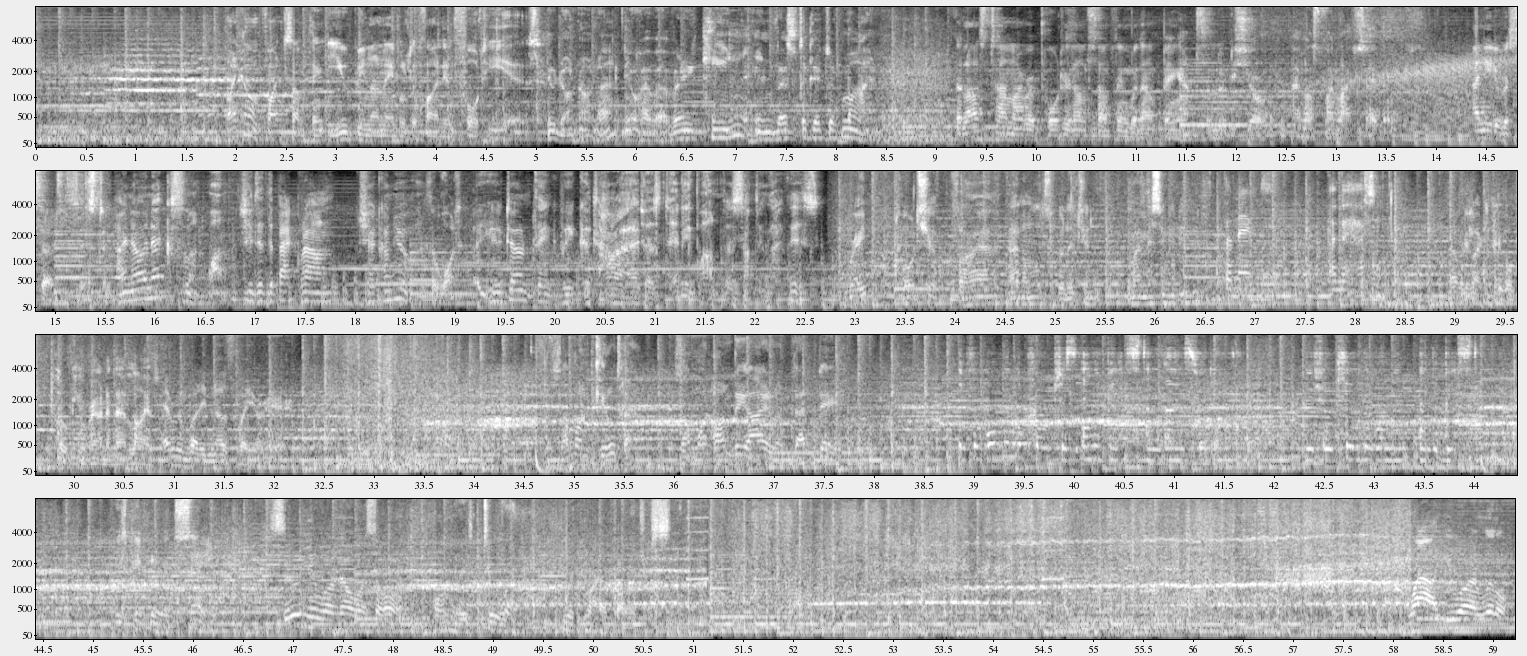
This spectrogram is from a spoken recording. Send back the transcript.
I can't find something you've been unable to find in 40 years. You don't know that. You have a very keen investigative mind. The last time I reported on something without being absolutely sure, I lost my life savings. I need a research assistant. I know an excellent one. She did the background check on you. The what? You don't think we could hire just anyone for something like this? Rape, torture, fire, animals, religion. Am I missing anything? The names. I may have something. Nobody likes people poking around in their lives. Everybody knows why you're here. Someone killed her. Someone on the island that day. If a woman approaches any beast and lies with it, you shall kill the woman and the beast. Soon you will know us all only too well, with my apologies. Wow, you are little.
